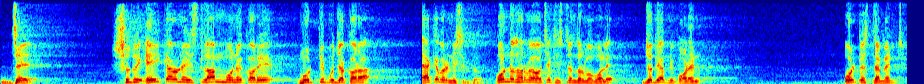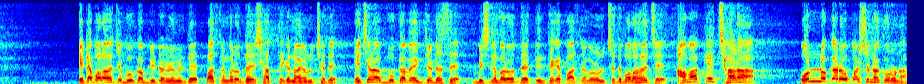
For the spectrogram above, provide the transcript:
যে শুধু এই কারণে ইসলাম মনে করে মূর্তি পূজা করা একেবারে নিষিদ্ধ। অন্য ধর্মে আছে, খ্রিস্টান ধর্ম বলে, যদি আপনি পড়েন। ওল্ড টেস্টামেন্ট এটা বলা হয়েছে বুক অফ ডিটোনমিতে পাঁচ নম্বর অধ্যায়ে সাত থেকে নয় অনুচ্ছেদে। এছাড়াও বুক অফ এক্সেডাসে বিশ নম্বর অধ্যায়ে, তিন থেকে পাঁচ নম্বর অনুচ্ছেদে বলা হয়েছে, আমাকে ছাড়া অন্য কারও উপাসনা করো না।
